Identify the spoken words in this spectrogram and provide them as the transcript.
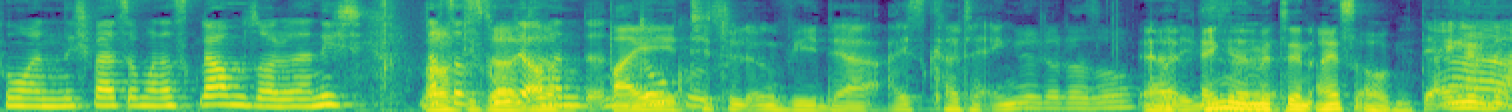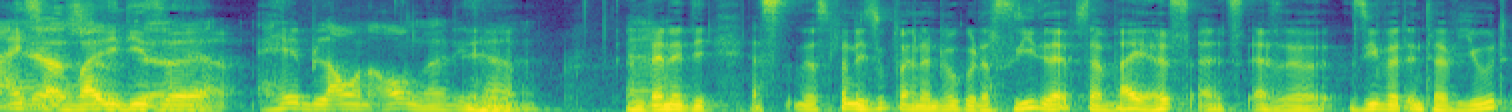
wo man nicht weiß, ob man das glauben soll oder nicht. Das ist das Gute auch an, an Dokus. Beititel irgendwie der eiskalte Engel oder so? Ja, Weil die Engel diese- mit den Eisaugen. Der Engel mit den Ah, Eisaugen, ja, weil die diese ja. hellblauen Augen hat. Diese, Ja. Und wenn er die, das, das fand ich super in der Doku, dass sie selbst dabei ist, als, also sie wird interviewt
